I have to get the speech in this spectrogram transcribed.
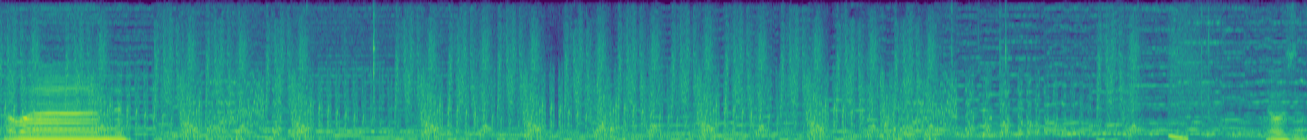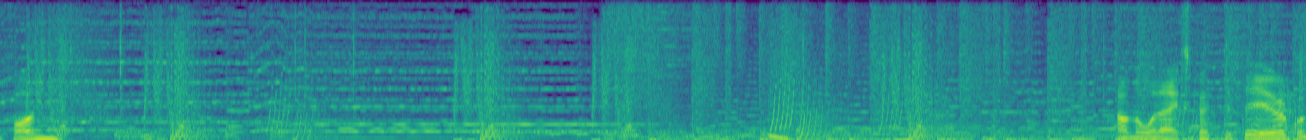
Come on. Fun. I don't know what I expected there, but...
